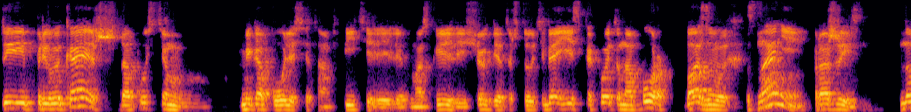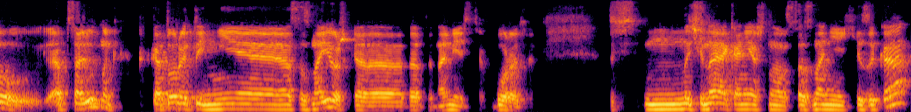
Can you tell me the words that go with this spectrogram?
Ты привыкаешь, допустим, в мегаполисе, там, в Питере или в Москве или еще где-то, что у тебя есть какой-то набор базовых знаний про жизнь, ну, абсолютно, который ты не осознаешь, когда ты на месте в городе начиная, конечно, с знания языка,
